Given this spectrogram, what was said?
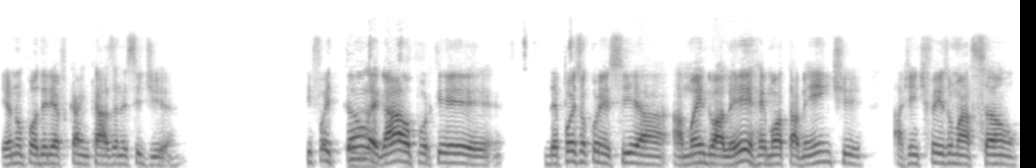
eu não poderia ficar em casa nesse dia. E foi tão legal porque depois eu conheci a, a mãe do Alê remotamente. A gente fez uma ação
